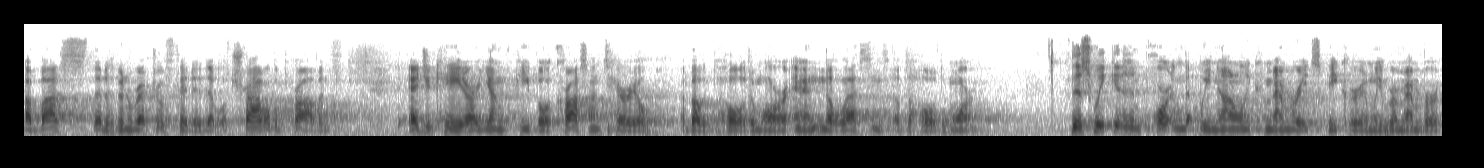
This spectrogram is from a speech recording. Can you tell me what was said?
a bus that has been retrofitted that will travel the province to educate our young people across Ontario about the Holodomor and the lessons of the Holodomor. This week it is important that we not only commemorate Speaker and we remember,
